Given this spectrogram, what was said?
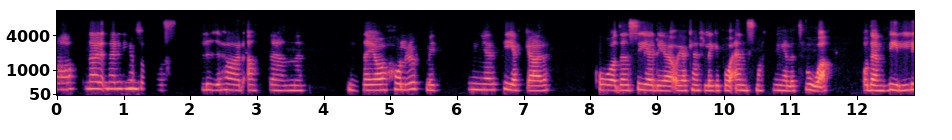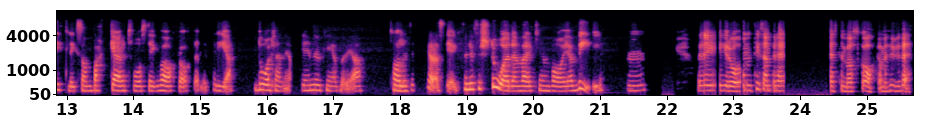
Ja, när, när den är så pass lyhörd att den, när jag håller upp mitt finger, pekar och den ser det och jag kanske lägger på en smackning eller två och den villigt liksom backar två steg bakåt eller tre. Då känner jag att nu kan jag börja ta Mm. lite flera steg. För nu förstår den verkligen vad jag vill. Mm. Och jag tänker då, om till exempel hästen börjar skaka med huvudet.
